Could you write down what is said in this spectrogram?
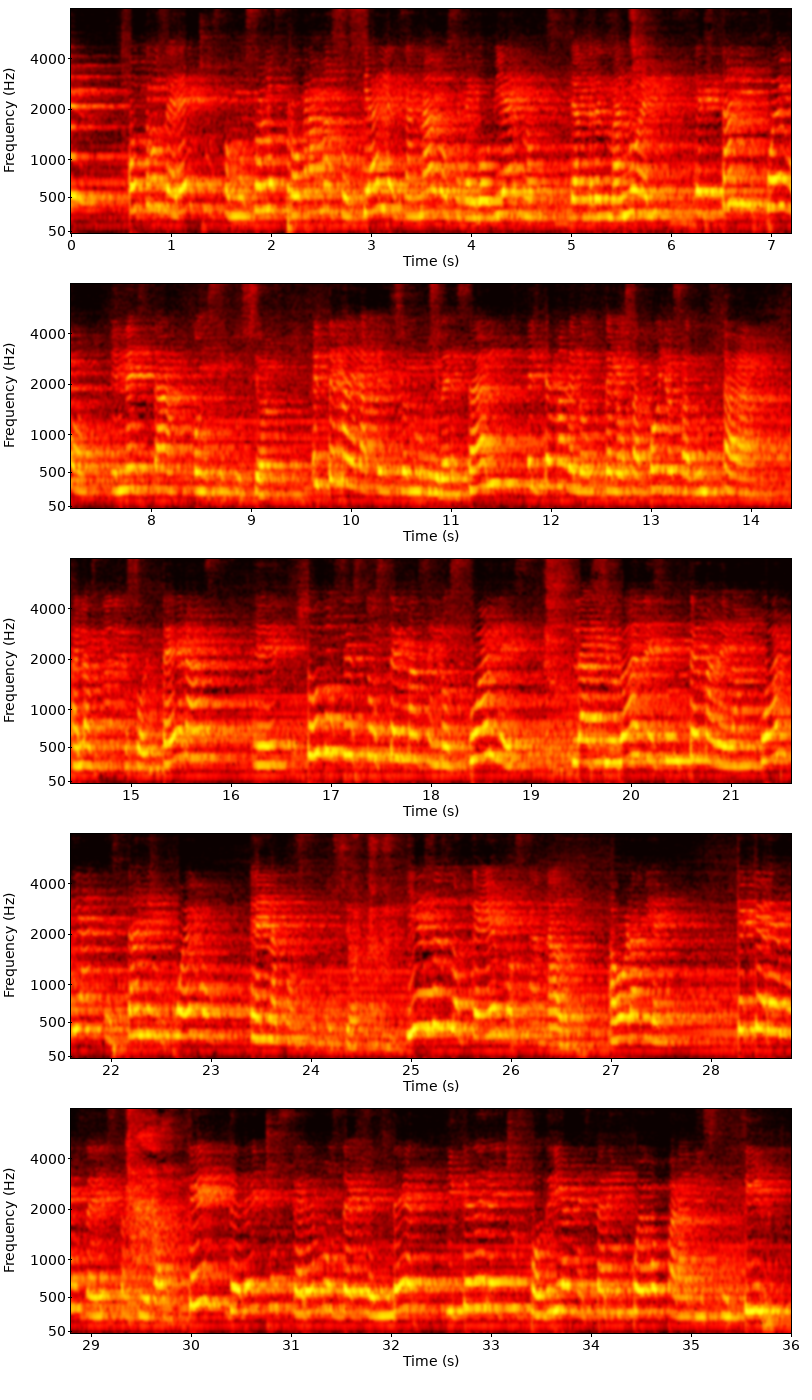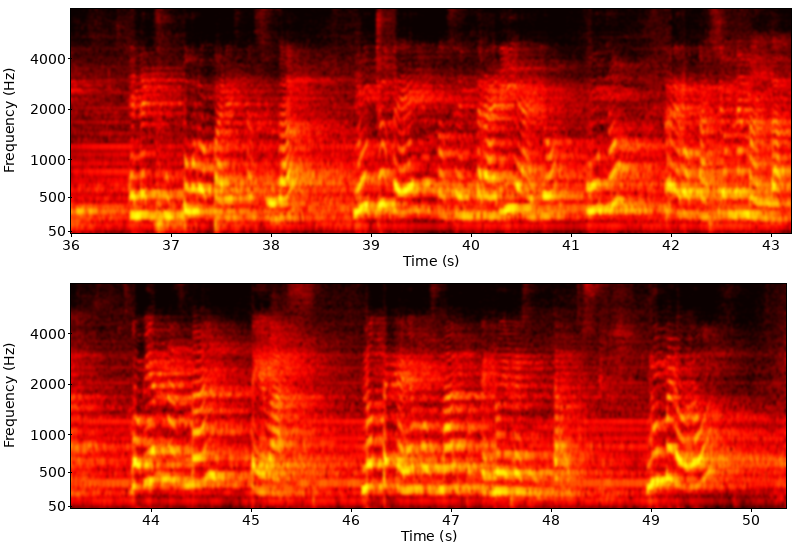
otros derechos, como son los programas sociales ganados en el gobierno de Andrés Manuel, están en juego en esta constitución. El tema de la pensión universal, el tema de, los, apoyos a, las madres solteras, eh, todos estos temas en los cuales la ciudad es un tema de vanguardia están en juego en la Constitución. Y eso es lo que hemos ganado. Ahora bien, ¿Qué queremos de esta ciudad? ¿Qué derechos queremos defender y qué derechos podrían estar en juego para discutir en el futuro para esta ciudad? Muchos de ellos los centraría yo. Uno, revocación de mandato. Gobiernas mal, te vas. No te queremos mal porque no hay resultados. Número dos,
